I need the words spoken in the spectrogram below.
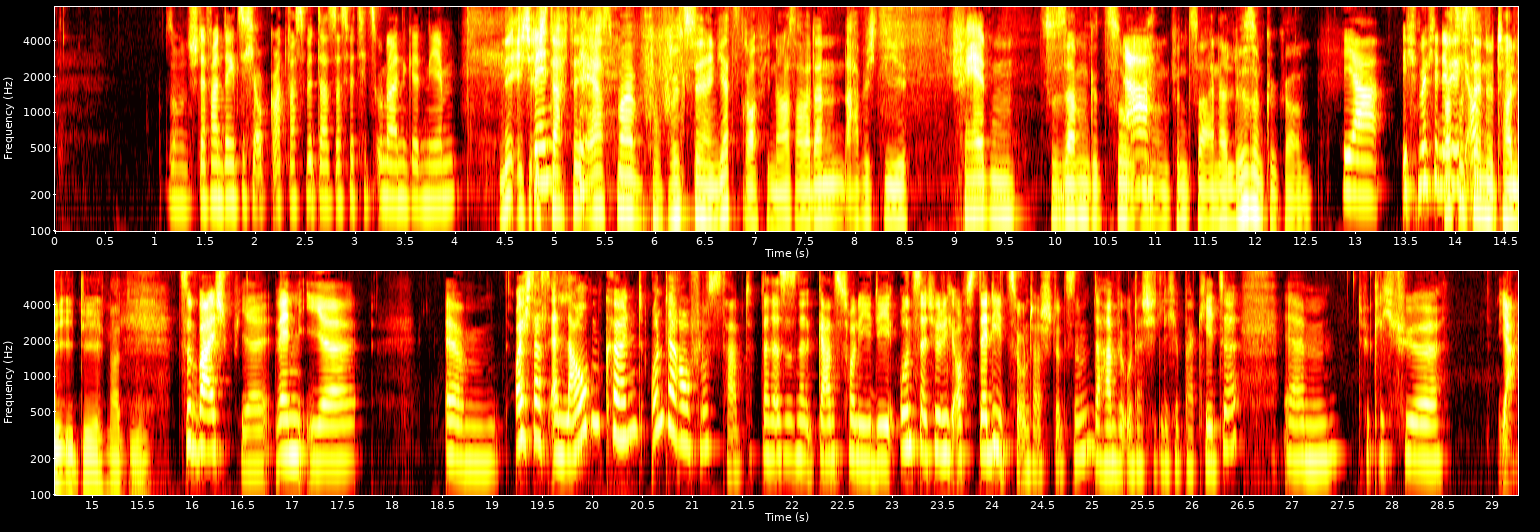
So, und Stefan denkt sich, oh Gott, was wird das? Das wird jetzt unangenehm. Nee, ich, Wenn- ich dachte erstmal, wo willst du denn jetzt drauf hinaus? Aber dann habe ich die Fäden zusammengezogen Ah. und bin zu einer Lösung gekommen. Ja, ich möchte Was nämlich ist auch denn eine tolle Idee, Nadine? Zum Beispiel, wenn ihr ähm, euch das erlauben könnt und darauf Lust habt, dann ist es eine ganz tolle Idee, uns natürlich auf Steady zu unterstützen. Da haben wir unterschiedliche Pakete. Ähm, wirklich für, ja,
